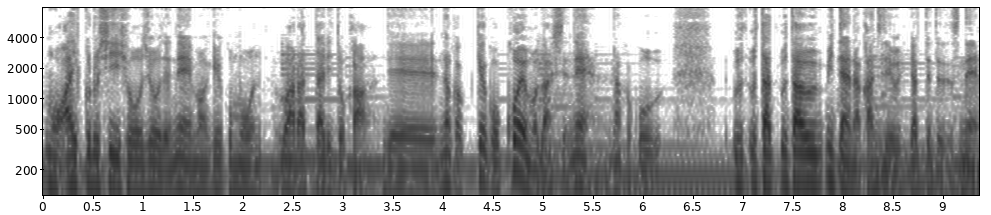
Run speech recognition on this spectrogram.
もう愛くるしい表情でね、まあ、結構もう笑ったりとか。でなんか結構声も出してねなんかこう歌歌うみたいな感じでやっててですね。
